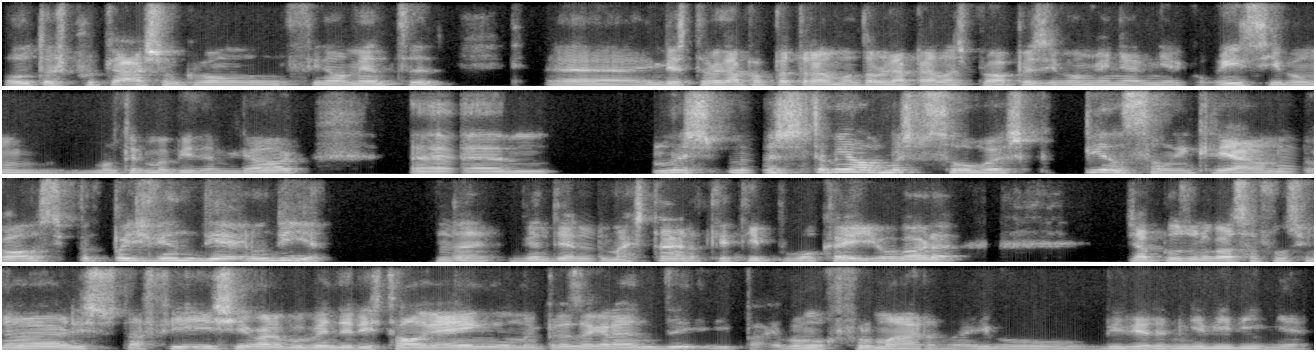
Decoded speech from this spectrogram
Outras porque acham que vão finalmente, uh, em vez de trabalhar para o patrão, vão trabalhar para elas próprias e vão ganhar dinheiro com isso e vão, vão ter uma vida melhor. Uh, mas, mas também há algumas pessoas que pensam em criar um negócio para depois vender um dia, não é? Vender mais tarde, que é tipo, ok, eu agora já pus o negócio a funcionar, isto está fixe, e agora vou vender isto a alguém, uma empresa grande, e pá, eu vou-me reformar, não é? e vou viver a minha vidinha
